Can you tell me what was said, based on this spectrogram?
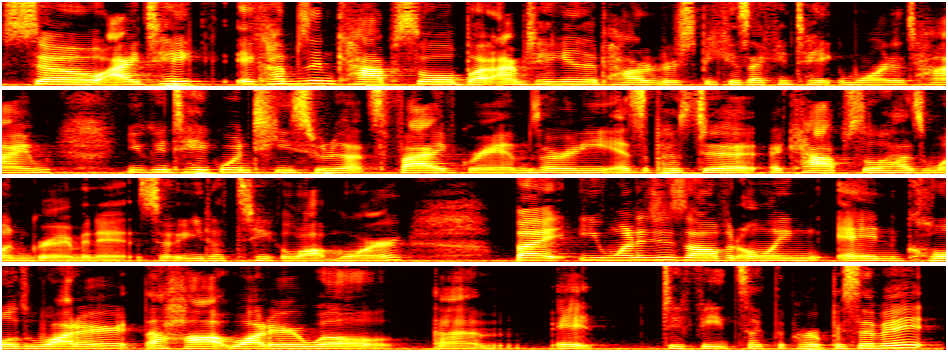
So I take it comes in capsule, but I'm taking the powder just because I can take more at a time. You can take one teaspoon and that's five grams already, as opposed to a capsule has one gram in it. So you'd have to take a lot more. But you want to dissolve it only in cold water. The hot water will um, it defeats like the purpose of it.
